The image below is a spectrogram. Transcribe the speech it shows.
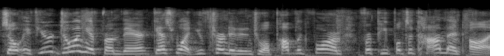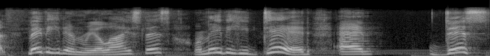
So if you're doing it from there, guess what? You've turned it into a public forum for people to comment on. Maybe he didn't realize this, or maybe he did, and this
